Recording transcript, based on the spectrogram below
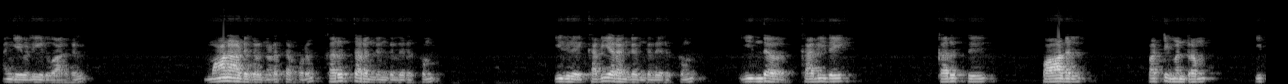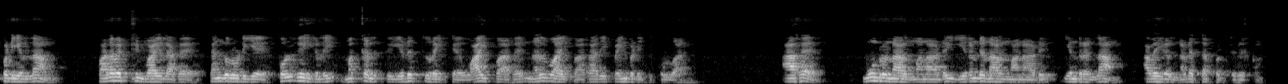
அங்கே வெளியிடுவார்கள். மாநாடுகள் நடத்தப்படும் கருத்தரங்கங்கள் இருக்கும் இதிலே கவியரங்கங்கள் இருக்கும். இந்த கவிதை கருத்து பாடல் பட்டிமன்றம் இப்படியெல்லாம் பலவற்றின் வாயிலாக தங்களுடைய கொள்கைகளை மக்களுக்கு எடுத்துரைக்க வாய்ப்பாக நல்வாய்ப்பாக அதை பயன்படுத்திக் கொள்வார்கள். ஆக மூன்று நாள் மாநாடு இரண்டு நாள் மாநாடு என்றெல்லாம் அவைகள் நடத்தப்பட்டிருக்கும்.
